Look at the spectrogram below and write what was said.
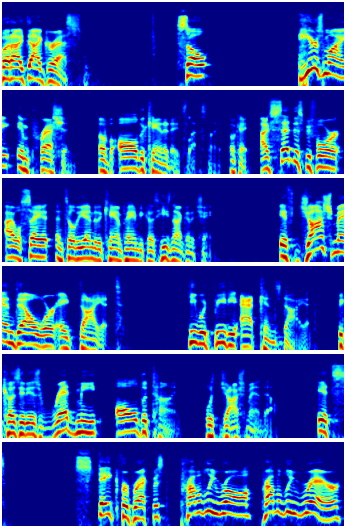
But I digress. So here's my impression of all the candidates last night. Okay, I've said this before. I will say it until the end of the campaign because he's not going to change. If Josh Mandel were a diet, he would be the Atkins diet because it is red meat all the time with Josh Mandel. It's steak for breakfast, probably raw, probably rare.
